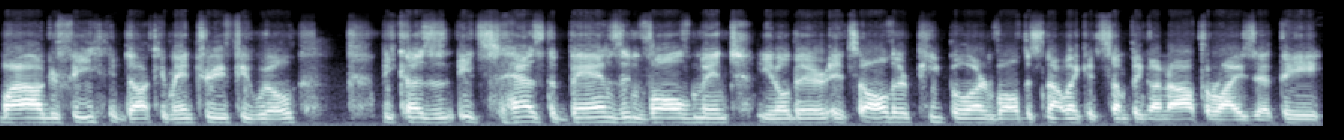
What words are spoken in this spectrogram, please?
biography, a documentary, if you will, because it has the band's involvement. You know, there it's all their people are involved. It's not like it's something unauthorized that they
